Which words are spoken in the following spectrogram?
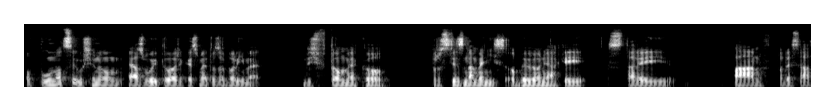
o půlnoci už jenom já s Vojtou a řekli jsme, že to zabalíme. Když v tom jako prostě znamení se objevil nějaký starý pán v 50,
